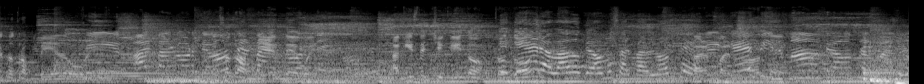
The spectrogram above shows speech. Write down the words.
Es otro pedo, Sí, güey. al Pal Norte, Es vamos otro al Pal ambiente, güey. Aquí está en chiquito. Que quede grabado que vamos al Pal Norte. Para- Que para quede norte. firmado que vamos al Pal Norte.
